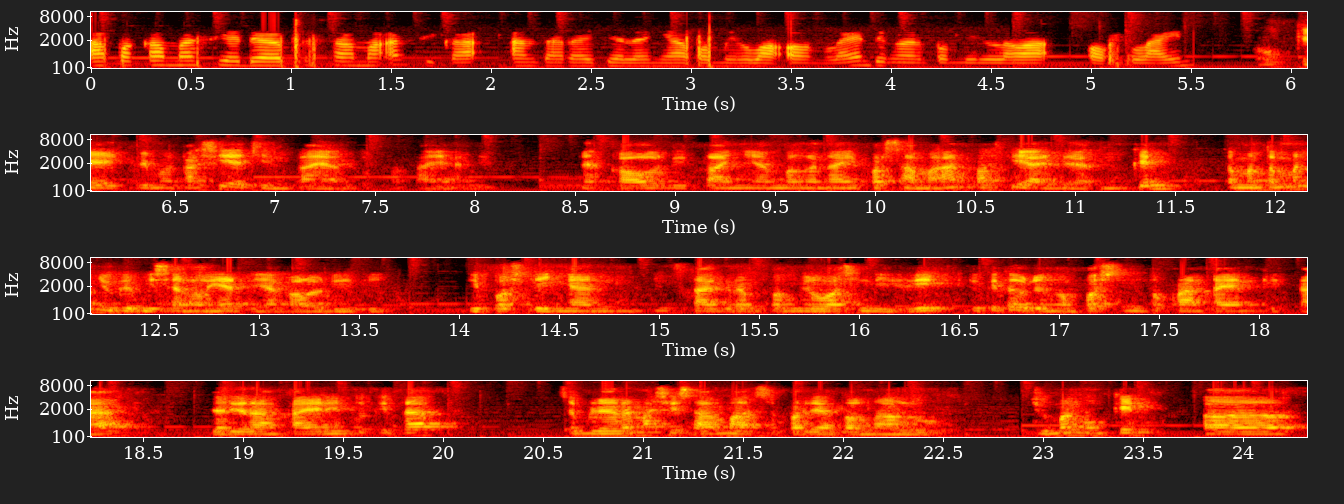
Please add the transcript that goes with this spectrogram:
Apakah masih ada persamaan sih Kak antara jalannya pemilu online dengan pemilu offline? Oke, terima kasih ya Cinta ya untuk pertanyaannya. Nah kalau ditanya mengenai persamaan pasti ada. Mungkin teman-teman juga bisa ngelihat ya kalau di, di postingan Instagram Pemilwa sendiri itu kita udah ngepost untuk rangkaian kita. Dari rangkaian itu kita sebenarnya masih sama seperti yang tahun lalu. Cuman mungkin uh,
